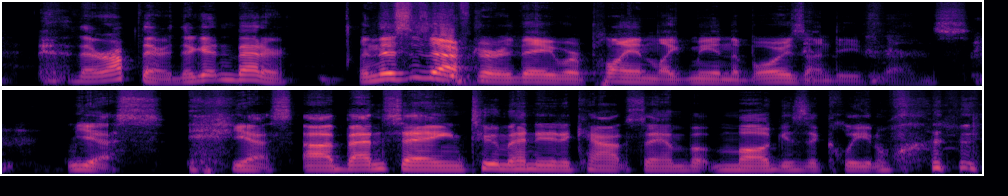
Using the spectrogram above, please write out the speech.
They're up there. They're getting better. And this is after they were playing like me and the boys on defense. Yes, yes. Uh, ben saying too many to count, Sam, but Mug is a clean one.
